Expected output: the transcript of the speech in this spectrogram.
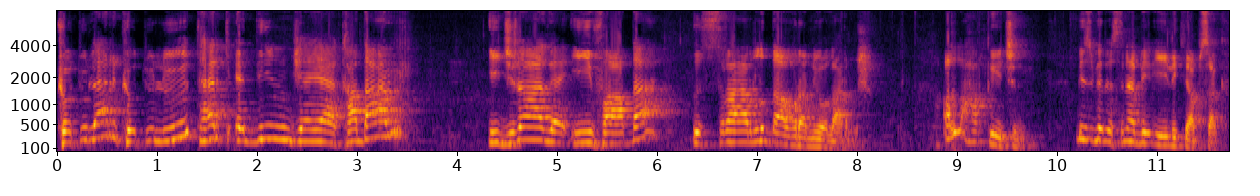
kötüler kötülüğü terk edinceye kadar icra ve ifada ısrarlı davranıyorlarmış. Allah hakkı için biz birisine bir iyilik yapsak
